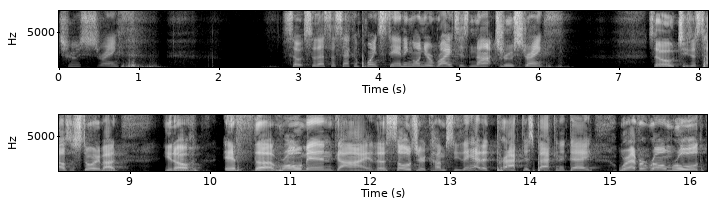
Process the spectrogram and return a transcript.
True strength. So, so that's the second point. Standing on your rights is not true strength. So Jesus tells a story about, you know, if the Roman guy, the soldier, comes to you, they had a practice back in the day. Wherever Rome ruled,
